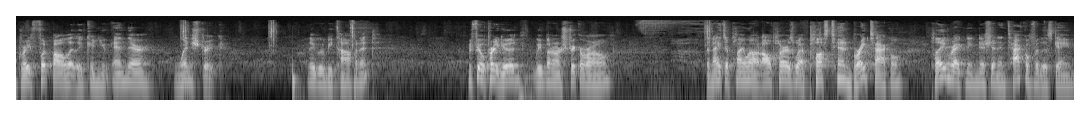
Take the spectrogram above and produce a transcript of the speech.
great football lately. Can you end their win streak? I think we'd be confident. We feel pretty good. We've been on a streak of our own. The Knights are playing well, and all players will have plus 10 break tackle, play recognition, and tackle for this game.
